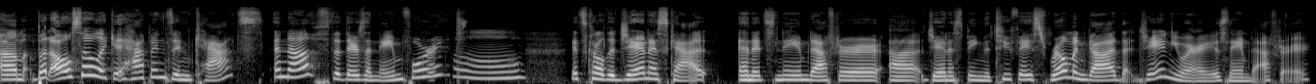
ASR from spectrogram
um, but also like it happens in cats enough that there's a name for it. Aww. It's called a Janus cat, and it's named after uh, Janus being the two faced Roman god that January is named after.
